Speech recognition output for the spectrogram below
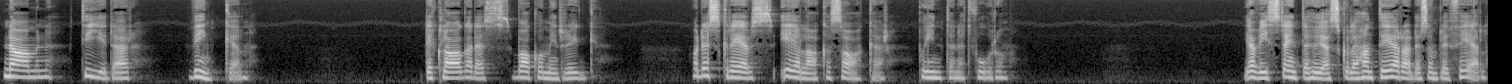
Namn, tider, vinkeln. Det klagades bakom min rygg och det skrevs elaka saker på internetforum. Jag visste inte hur jag skulle hantera det som blev fel.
